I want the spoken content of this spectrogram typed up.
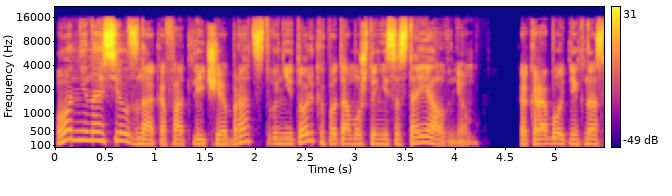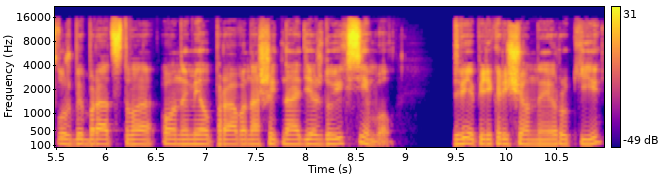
Он не носил знаков отличия братства не только потому, что не состоял в нем. Как работник на службе братства, он имел право нашить на одежду их символ. Две перекрещенные руки,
